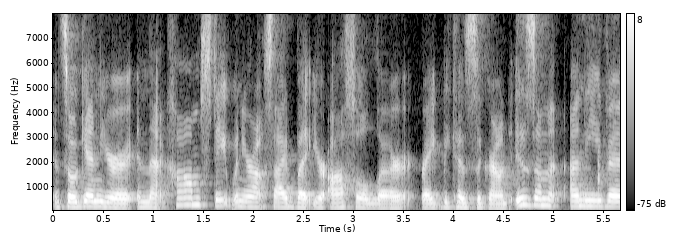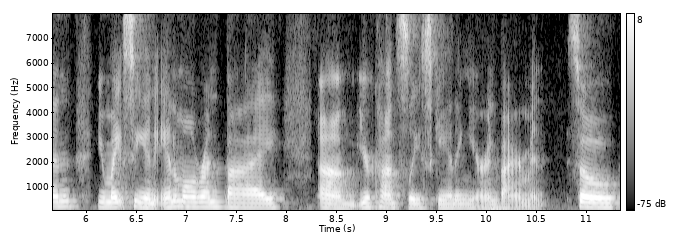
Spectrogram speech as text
And so again, you're in that calm state when you're outside, but you're also alert, right? Because the ground is un- uneven. You might see an animal run by. Um, you're constantly scanning your environment. So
